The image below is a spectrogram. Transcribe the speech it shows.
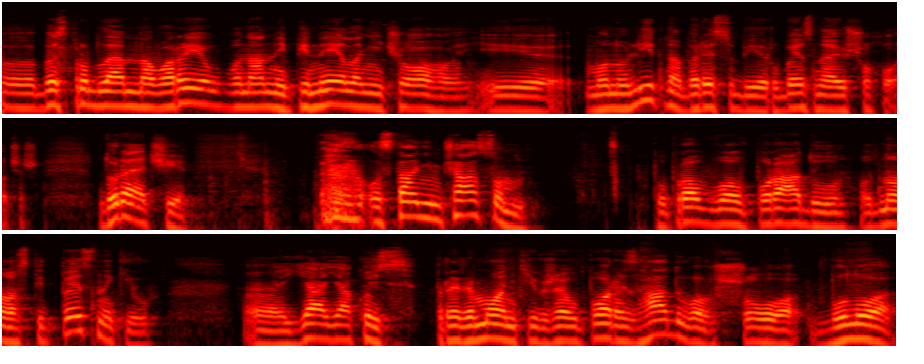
е, без проблем наварив, вона не пінила нічого. І монолітна, бери собі, роби з нею, що хочеш. До речі, останнім часом попробував пораду одного з підписників. Е, Я якось при ремонті вже опори згадував, що було,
